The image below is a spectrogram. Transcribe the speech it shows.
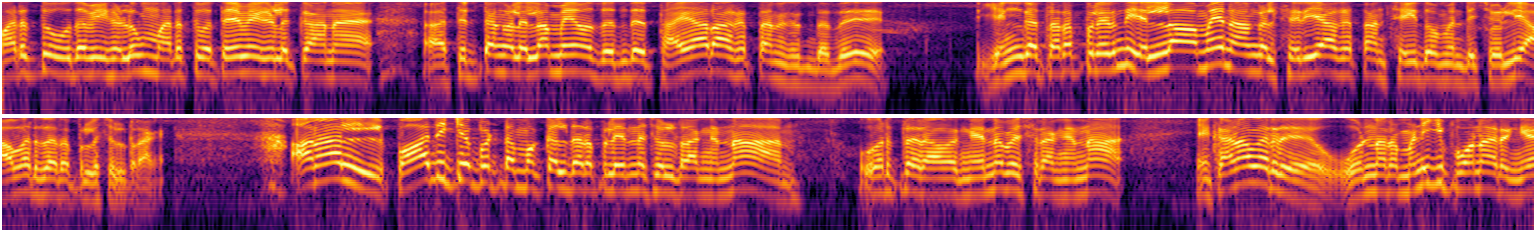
மருத்துவ உதவிகளும் மருத்துவ தேவைகளுக்கான திட்டங்கள் எல்லாமே அது வந்து தயாராகத்தான் இருந்தது. எங்கள் தரப்பிலிருந்து எல்லாமே நாங்கள் சரியாகத்தான் செய்தோம் என்று சொல்லி அவர் தரப்பில் சொல்கிறாங்க ஆனால் பாதிக்கப்பட்ட மக்கள் தரப்பில் என்ன சொல்கிறாங்கன்னா ஒருத்தர் அவங்க என்ன பேசுகிறாங்கன்னா என் கணவர் ஒன்றரை மணிக்கு போனாருங்க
